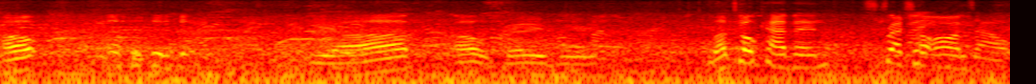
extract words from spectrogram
Oh. yup. Oh, baby. Let's go, Kevin. Stretch your arms out.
